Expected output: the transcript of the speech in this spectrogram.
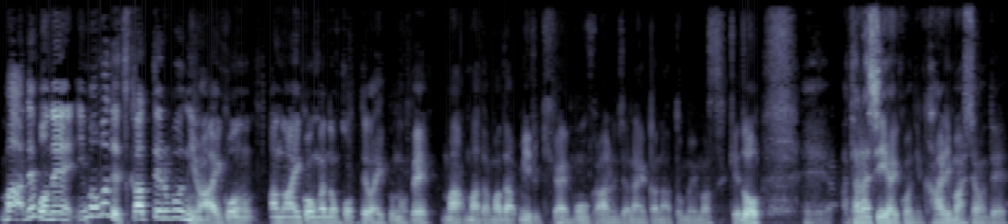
まあでもね、今まで使ってる分にはアイコン、あのアイコンが残ってはいくので、まあまだまだ見る機会も多くあるんじゃないかなと思いますけど、えー、新しいアイコンに変わりましたので、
